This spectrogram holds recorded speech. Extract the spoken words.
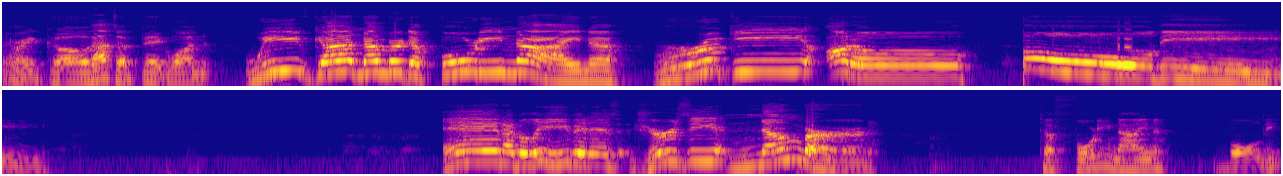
There we go. That's a big one. We've got number to 49. Rookie Auto Boldy. And I believe it is jersey numbered to 49 Boldy.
